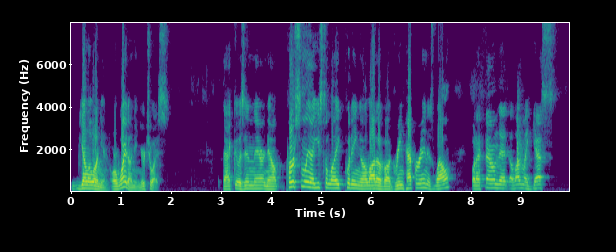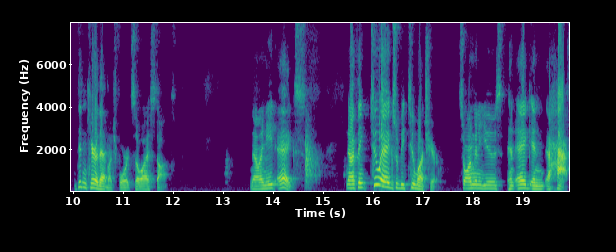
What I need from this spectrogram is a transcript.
yellow onion or white onion, your choice. That goes in there. Now, personally, I used to like putting a lot of uh, green pepper in as well, but I found that a lot of my guests didn't care that much for it, so I stopped. Now I need eggs. Now I think two eggs would be too much here. So I'm going to use an egg and a half.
